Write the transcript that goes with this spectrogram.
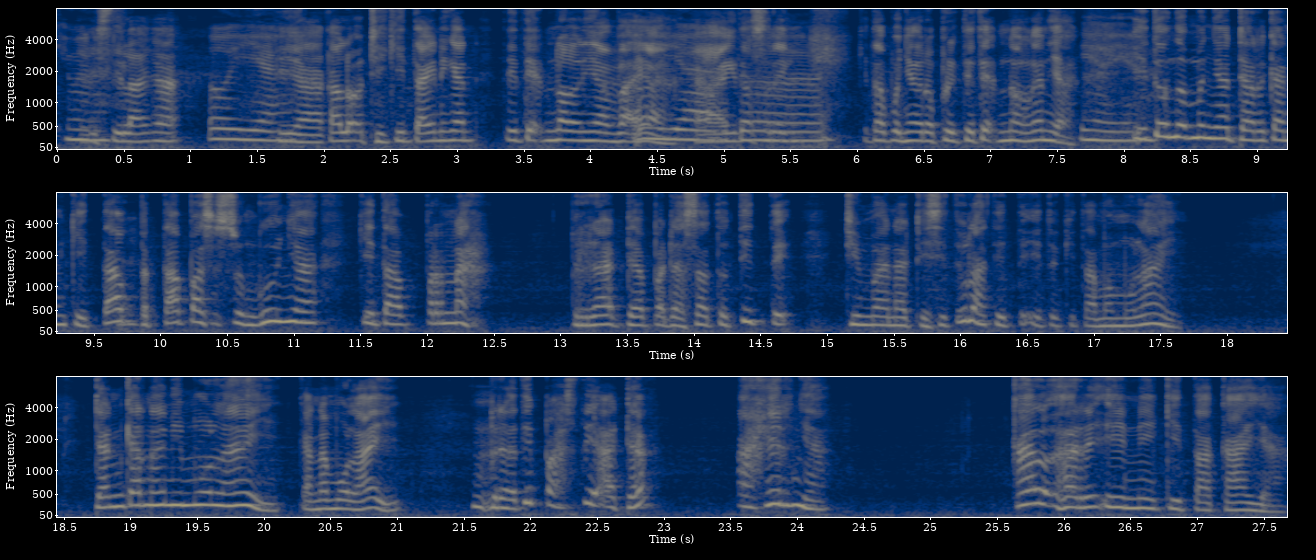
Gimana? istilahnya oh iya iya kalau di kita ini kan titik nolnya mbak oh, ya iya, nah, kita betul. sering kita punya rubrik titik nol kan ya iya, iya. itu untuk menyadarkan kita betul. betapa sesungguhnya kita pernah berada pada satu titik di mana di situlah titik itu kita memulai dan karena ini mulai, karena mulai, berarti pasti ada akhirnya. Kalau hari ini kita kaya,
